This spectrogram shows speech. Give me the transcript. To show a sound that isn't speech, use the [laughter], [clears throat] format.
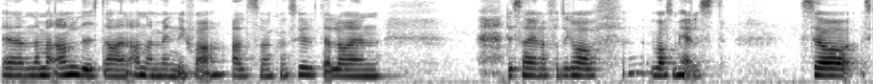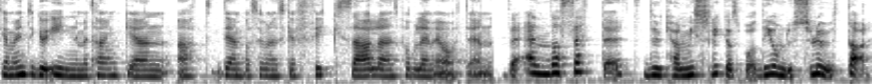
Eh, när man anlitar en annan människa, alltså en konsult eller en designer, fotograf, vad som helst, så ska man inte gå in med tanken att den personen ska fixa alla ens problem åt en. Det enda sättet du kan misslyckas på, det är om du slutar.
